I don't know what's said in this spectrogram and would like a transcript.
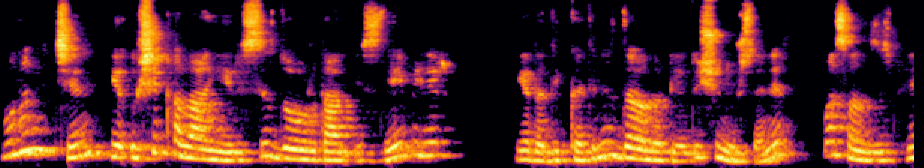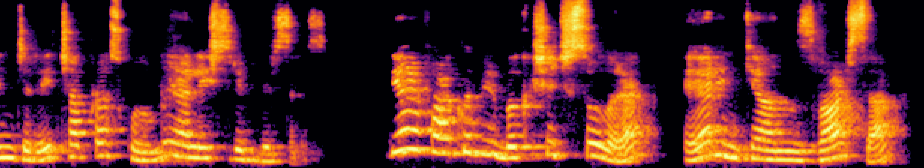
Bunun için ya ışık alan yeri siz doğrudan izleyebilir ya da dikkatiniz dağılır diye düşünürseniz masanızı pencereyi çapraz konumda yerleştirebilirsiniz. Diğer farklı bir bakış açısı olarak eğer imkanınız varsa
